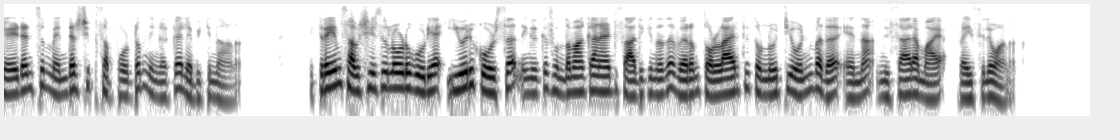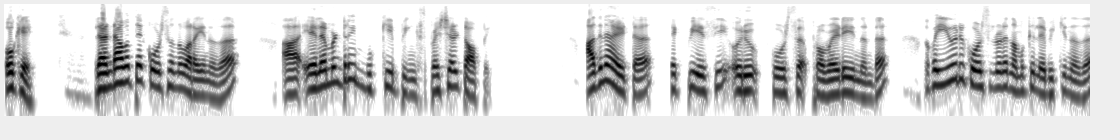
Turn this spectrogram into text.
ഗൈഡൻസും മെന്റർഷിപ്പ് സപ്പോർട്ടും നിങ്ങൾക്ക് ലഭിക്കുന്നതാണ്. ഇത്രയും സവിശേഷതകളോട് കൂടിയ ഈ ഒരു കോഴ്സ് നിങ്ങൾക്ക് സ്വന്തമാക്കാനായിട്ട് സാധിക്കുന്നത് വെറും തൊള്ളായിരത്തി എന്ന നിസ്സാരമായ പ്രൈസിലുമാണ് ഓക്കെ രണ്ടാമത്തെ കോഴ്സ് എന്ന് പറയുന്നത് elementary book keeping special topic അതിനായിട്ട് ടെക് പി എസ് സി ഒരു കോഴ്സ് പ്രൊവൈഡ് ചെയ്യുന്നുണ്ട്. അപ്പോൾ ഈ ഒരു കോഴ്സിലൂടെ നമുക്ക് ലഭിക്കുന്നത്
